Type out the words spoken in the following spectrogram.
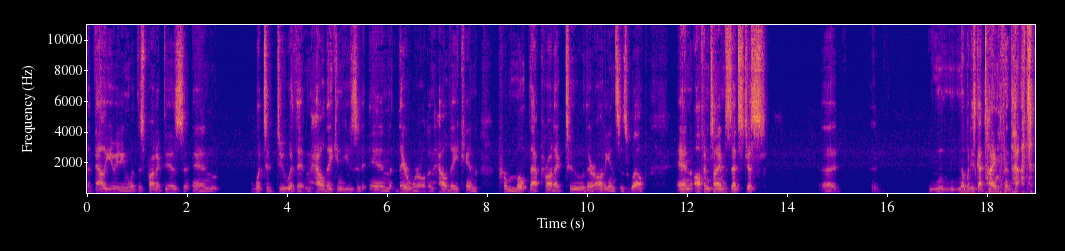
evaluating what this product is and what to do with it and how they can use it in their world and how they can promote that product to their audience as well. And oftentimes that's just uh, nobody's got time for that.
